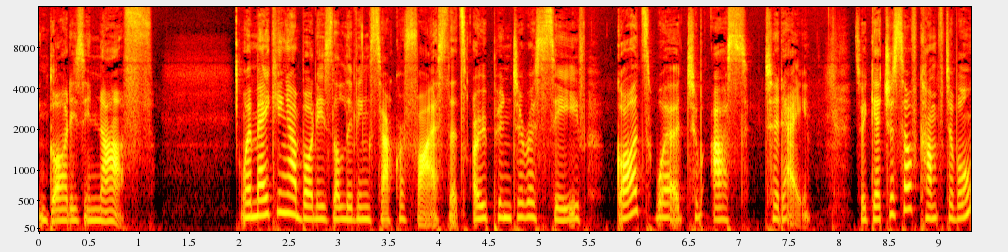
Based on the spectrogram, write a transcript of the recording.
and God is enough. We're making our bodies a living sacrifice that's open to receive God's word to us today. So get yourself comfortable,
